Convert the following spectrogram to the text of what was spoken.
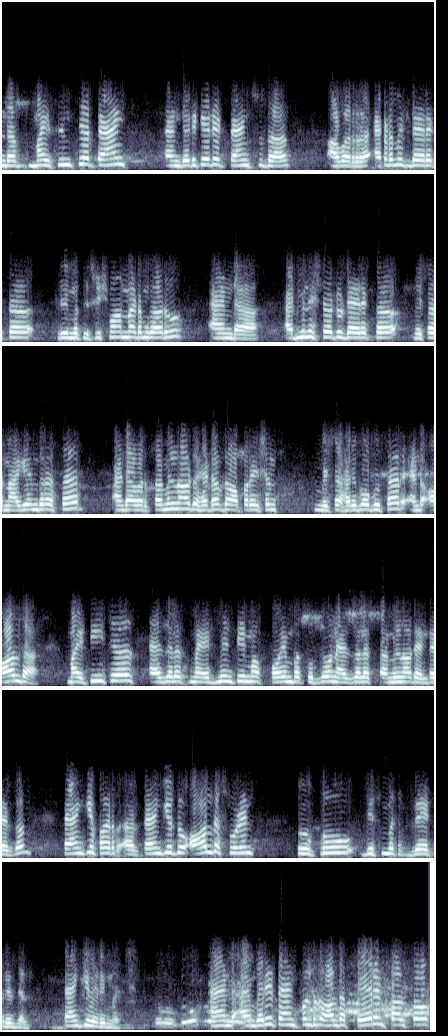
And uh, my sincere thanks and dedicated thanks to the our academic director, Srimati Sushma Madam Garu, and uh, administrative director, Mr. Nagendra sir, and our Tamil Nadu head of the operations, Mr. Haribabu sir, and all the my teachers as well as my admin team of Coimbatore zone as well as Tamil Nadu entire zone. Thank you for uh, thank you to all the students to prove this much great result. Thank you very much. And I'm very thankful to all the parents also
